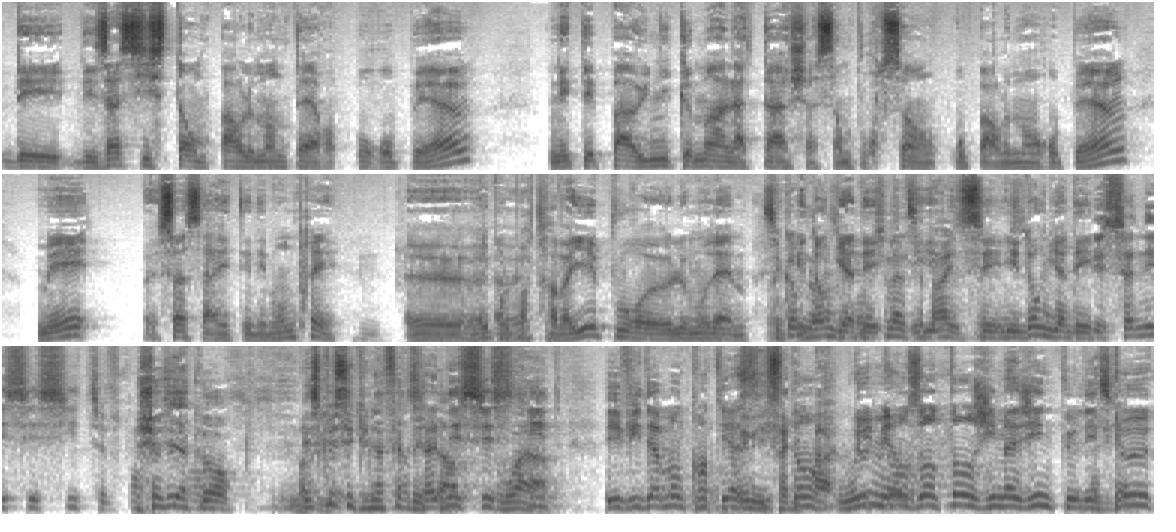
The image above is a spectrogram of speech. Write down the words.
des, assistants parlementaires européens n'étaient pas uniquement à la tâche à 100% au Parlement européen, mais euh, ça, ça a été démontré. Euh, pour euh, travailler pour euh, le MoDem. C'est comme et donc il y a des et, donc il y a des et ça nécessite Je suis d'accord. Est-ce que c'est une affaire d'État Ça nécessite Évidemment, quand tu es assistant, oui, mais de temps en temps, j'imagine que les deux,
